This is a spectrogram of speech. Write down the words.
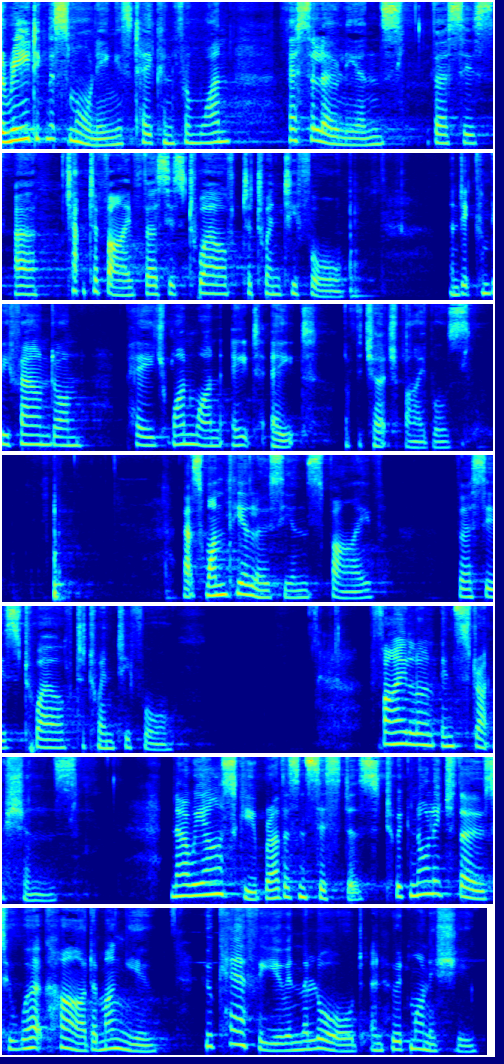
The reading this morning is taken from 1 Thessalonians verses uh, chapter 5 verses 12 to 24 and it can be found on page 1188 of the church bibles. That's 1 Thessalonians 5 verses 12 to 24. Final instructions. Now we ask you, brothers and sisters, to acknowledge those who work hard among you, who care for you in the Lord, and who admonish you.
